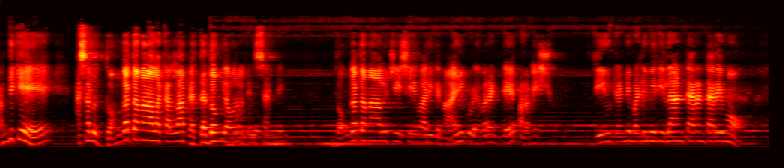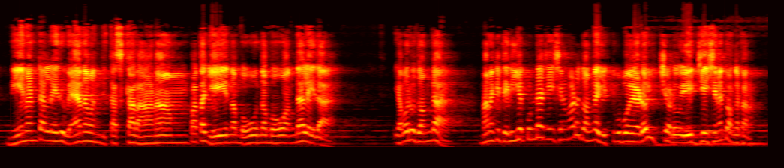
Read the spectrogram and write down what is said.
అందుకే అసలు దొంగతనాల కల్లా పెద్ద దొంగ ఎవరో తెలుసా అండి? దొంగతనాలు చేసేవారికి నాయకుడు ఎవరంటే పరమేశ్వరుడు. ఇదేమిటండి మళ్ళీ మీరు ఇలా అంటారంటారేమో? నేనంటలేదు వేదం అంది. తస్కరాణాంపత ఏ నమో నమో అందా లేదా? ఎవరు దొంగ? మనకి తెలియకుండా చేసిన వాడు దొంగ. ఎత్తుకుపోయాడో ఇచ్చాడో ఏది చేసినా దొంగతనం.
